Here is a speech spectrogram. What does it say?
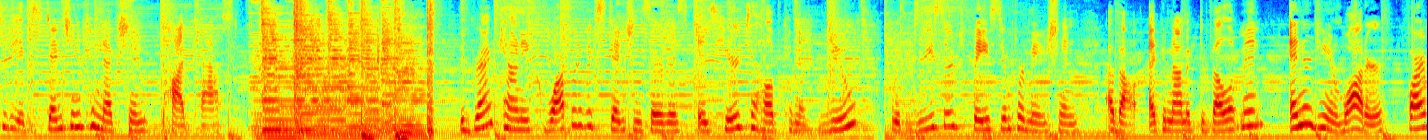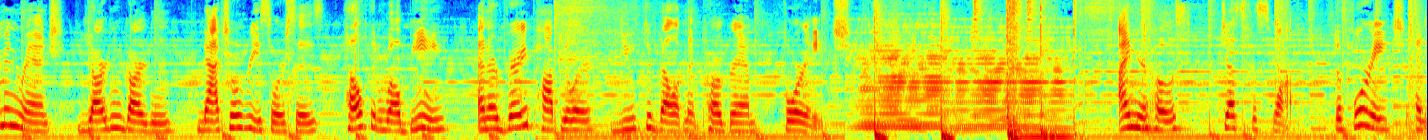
to the Extension Connection podcast. The Grant County Cooperative Extension Service is here to help connect you with research based information about economic development, energy and water, farm and ranch, yard and garden, natural resources, health and well being, and our very popular youth development program, 4 H. I'm your host, Jessica Swap, the 4 H and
